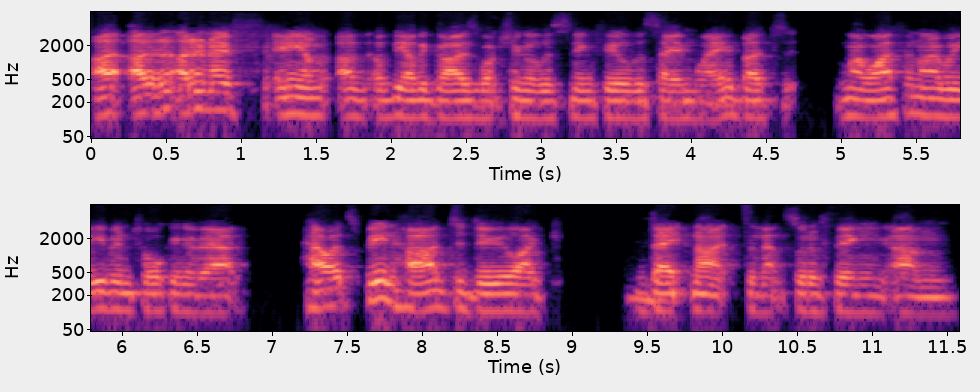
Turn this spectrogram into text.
I I don't, I don't know if any of, of the other guys watching or listening feel the same way, but my wife and I were even talking about how it's been hard to do like date nights and that sort of thing um,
